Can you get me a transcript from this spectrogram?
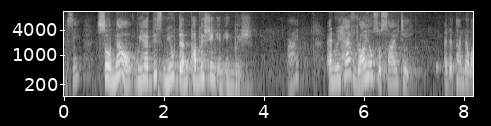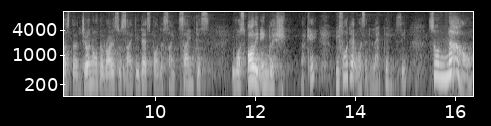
You see? So now we have this Newton publishing in English. All right? And we have Royal Society. At that time, that was the journal, of the Royal Society. That's for the scientists. It was all in English. Okay? Before that, it was in Latin, you see? So now,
